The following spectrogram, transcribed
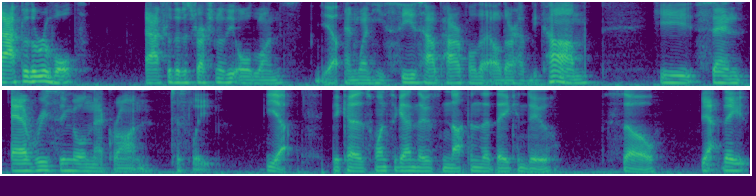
after the revolt, after the destruction of the Old Ones, Yeah. and when he sees how powerful the Eldar have become, he sends every single Necron to sleep. Yeah. Because once again, there's nothing that they can do. So Yeah, they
